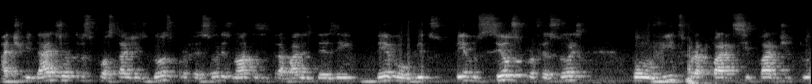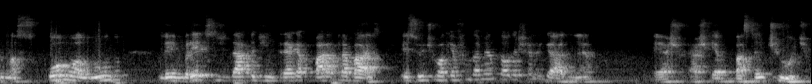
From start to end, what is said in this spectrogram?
atividades e outras postagens dos professores, notas e trabalhos desenvolvidos pelos seus professores, convites para participar de turmas como aluno, lembretes de data de entrega para trabalhos. Esse último aqui é fundamental deixar ligado, né? É, acho, acho que é bastante útil.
